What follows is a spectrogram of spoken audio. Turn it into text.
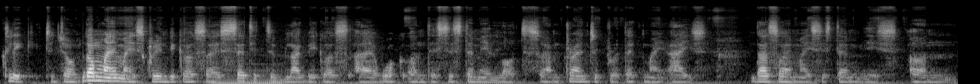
click to jump. Don't mind my screen because I set it to black because I work on the system a lot. So I'm trying to protect my eyes. That's why my system is on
